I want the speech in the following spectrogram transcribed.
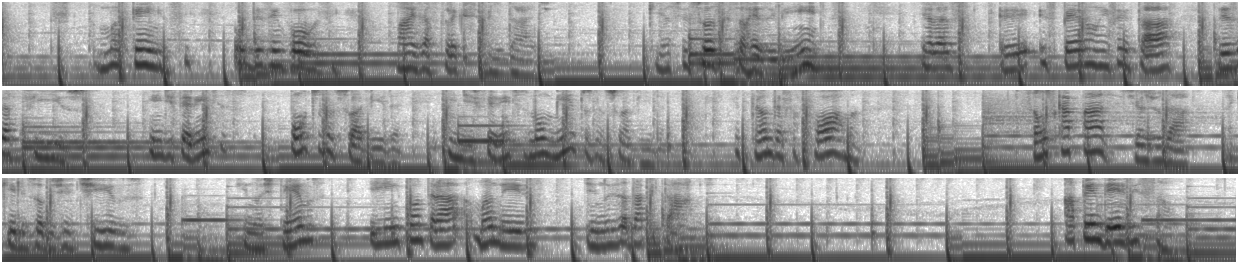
mantenha-se ou desenvolva-se mais a flexibilidade. Que as pessoas que são resilientes, elas é, esperam enfrentar desafios em diferentes pontos da sua vida, em diferentes momentos da sua vida. Então, dessa forma, somos capazes de ajudar aqueles objetivos que nós temos e encontrar maneiras de nos adaptarmos. Aprender lição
